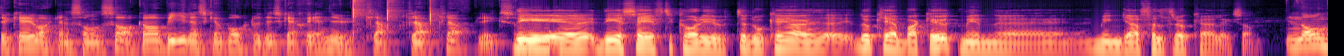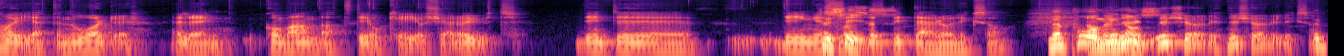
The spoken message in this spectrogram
Så det kan ju varit en sån sak. Ja, bilen ska bort och det ska ske nu. Klapp, klapp, klapp liksom. Det är, det är safety car ute. Då kan, jag, då kan jag backa ut min, eh, min gaffeltruck här liksom. Någon har ju gett en order eller en kommand att det är okej okay att köra ut. Det är inte det är ingen Precis. som har suttit där och liksom... Men påminn ja, men nu, nu kör vi, nu kör vi liksom.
